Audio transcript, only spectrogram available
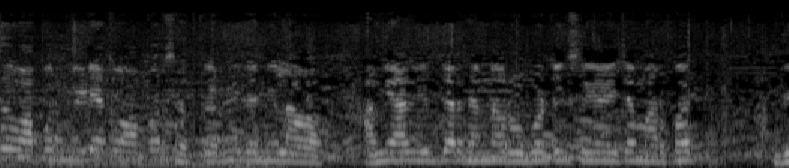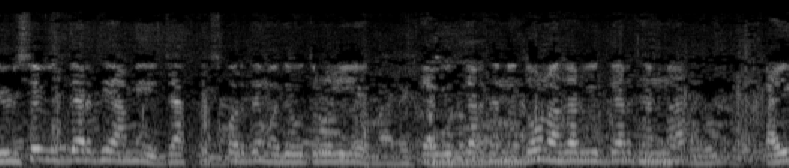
वापर मीडियाचा वापर शेतकऱ्यांनी त्यांनी लावा आम्ही आज विद्यार्थ्यांना रोबोटिक्स एआयच्या मार्फत दीडशे विद्यार्थी आम्ही जागतिक स्पर्धेमध्ये उतरवलेले त्या विद्यार्थ्यांना दोन हजार विद्यार्थ्यांना काही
